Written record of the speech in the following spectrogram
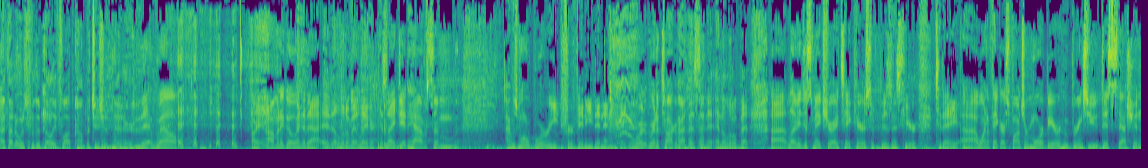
I thought it was for the belly flop competition later. That- well, all right, I'm going to go into that a little bit later because I did have some. I was more worried for Vinnie than anything. We're, we're going to talk about this in in a little bit. Uh, let me just make sure I take care of some business here today. Uh, I want to thank our sponsor, More Beer, who brings you this session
